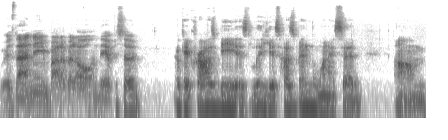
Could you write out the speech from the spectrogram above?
was that name brought up at all in the episode? Okay, Crosby is Lydia's husband, the one I said um,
